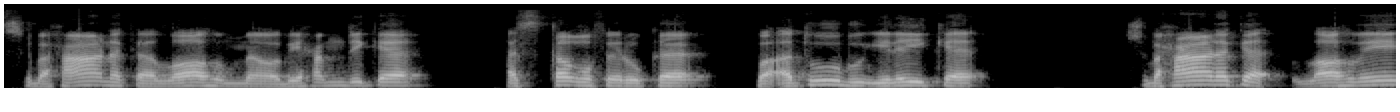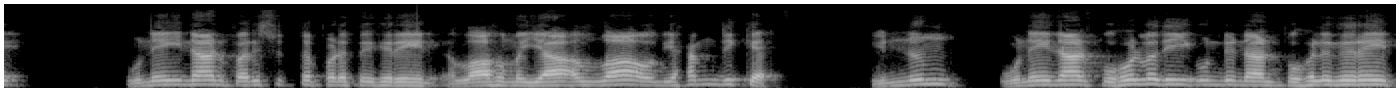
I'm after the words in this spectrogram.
சுபஹானக அல்லாஹும்ம வபிஹம்திக அஸ்தகுஃபிருக்க வ அதூபு இலைக்க சுபஹானக அல்லாஹுவே உன்னை நான் பரிசுத்தப்படுத்துகிறேன். அல்லாஹுமையா அல்லாஹ் வ இன்னும் உன்னை நான் புகழ்வதை கொண்டு நான் புகழுகிறேன்.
